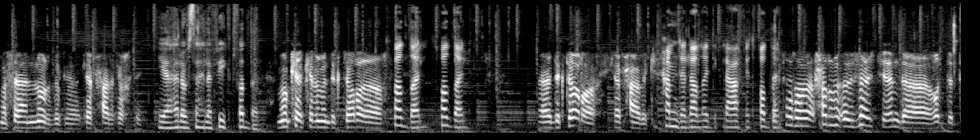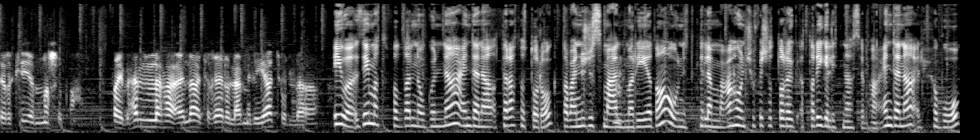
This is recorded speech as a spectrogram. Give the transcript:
مساء النور دك... كيف حالك أختي؟ يا هلا وسهلا فيك. تفضل. ممكن اكلم الدكتوره تفضل تفضل. آه، دكتورة كيف حالك؟ الحمد لله الله يديك العافية. تفضل. دكتورة حر... زوجتي عندها غدة درقيه نشطه طيب هل لها علاج غير العمليات ولا؟ أيوه زي ما تفضلنا وقلنا عندنا ثلاثة طرق. طبعا نجلس مع المريضة ونتكلم معها ونشوف إيش الطرق الطريقة اللي تناسبها. عندنا الحبوب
